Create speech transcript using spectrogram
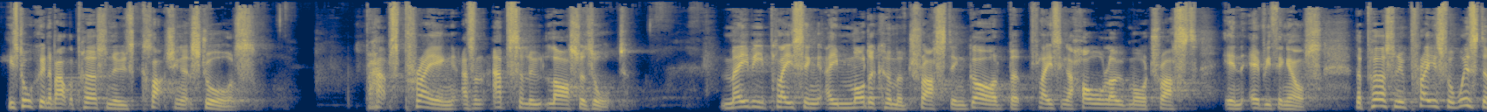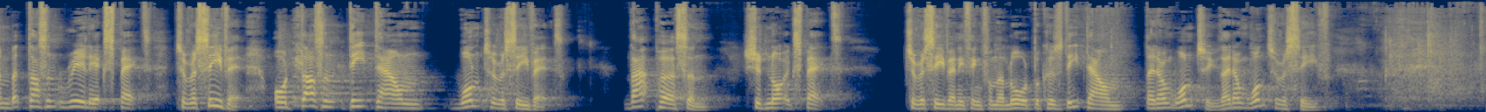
He's talking about the person who's clutching at straws, perhaps praying as an absolute last resort, maybe placing a modicum of trust in God, but placing a whole load more trust in everything else. The person who prays for wisdom, but doesn't really expect to receive it, or doesn't deep down want to receive it. That person should not expect to receive anything from the Lord because deep down they don't want to. They don't want to receive.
